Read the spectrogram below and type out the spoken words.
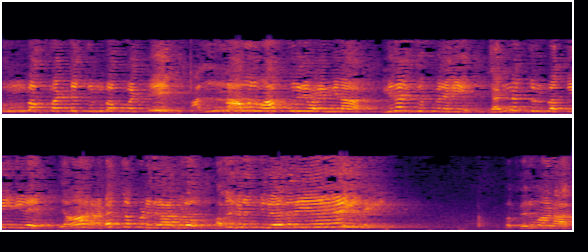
துன்பப்பட்டு துன்பப்பட்டு அல்லா ஒரு வாக்குறுதி வழங்கினார். இதற்கு பிறகு ஜன்னத்துள் பக்தியிலே யார் அடக்கப்படுகிறார்களோ அவர்களுக்கு வேதனையே இல்லை. பெருமானார்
